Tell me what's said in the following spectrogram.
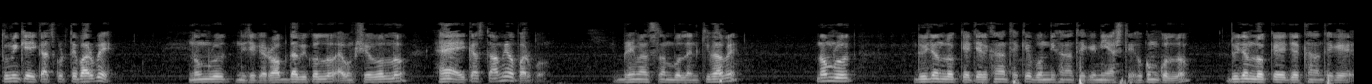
তুমি কি এই কাজ করতে পারবে? নমরুদ নিজেকে রব দাবি করল এবং সে বলল হ্যাঁ এই কাজ তো আমিও পারব। ইব্রাহিম আলাহিসাম বললেন, কীভাবে? নমরুদ দুইজন লোককে জেলখানা থেকে বন্দিখানা থেকে নিয়ে আসতে হুকুম করল। দুইজন লোককে জেলখানা থেকে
